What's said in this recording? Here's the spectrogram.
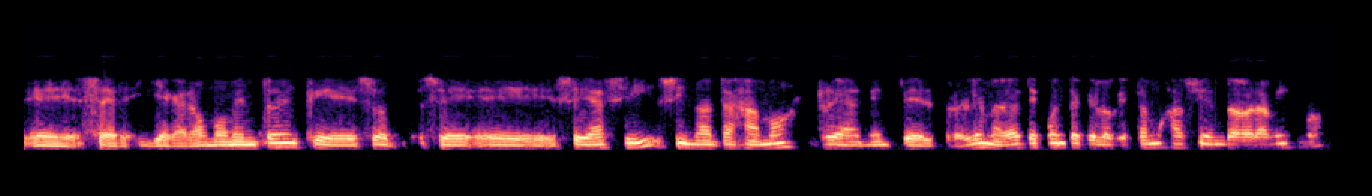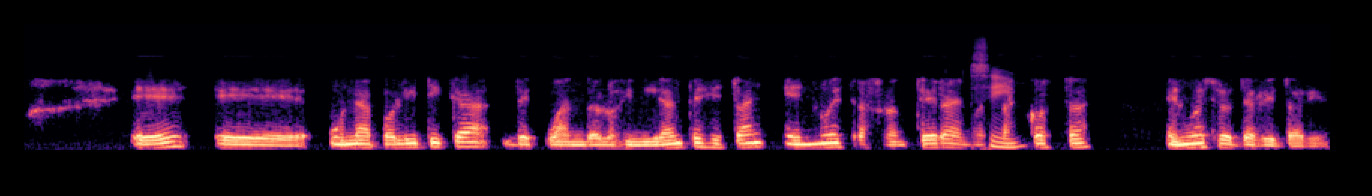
Eh, llegará un momento en que eso se, eh, sea así si no atajamos realmente el problema. Date cuenta que lo que estamos haciendo ahora mismo es eh, una política de cuando los inmigrantes están en nuestra frontera, en nuestras costas, en nuestro territorio.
